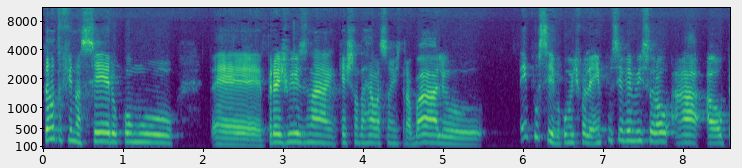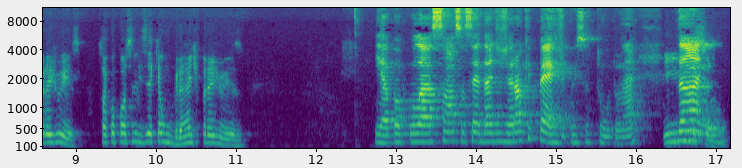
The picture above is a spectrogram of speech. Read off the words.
tanto financeiro como é, prejuízo na questão da relação de trabalho. É impossível, como eu te falei, é impossível mensurar o, a, a, o prejuízo. Só que eu posso dizer que é um grande prejuízo. E a população, a sociedade em geral que perde com isso tudo, né? Isso. Dani.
